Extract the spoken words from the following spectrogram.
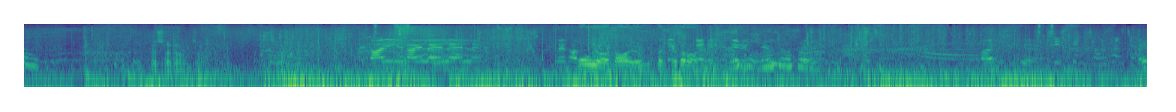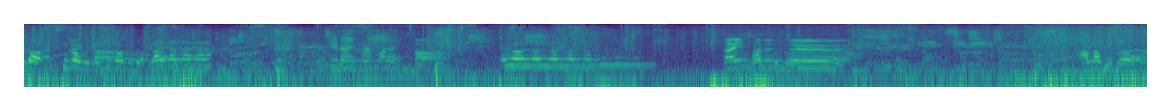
어. 나 라인, 라인, 라인, 라인. 네, 밥. 오야 나 여기까지 제대로 루시. 루시, 루시. 나이스. 디바, 디바 보자, 디바 보자. 라인, 라인, 라인, 라인. 우리 라인, 우리 라인. 다 일로, 일로, 일로, 일로, 일로, 일로. 라인 보는 중. 안아 보자요.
